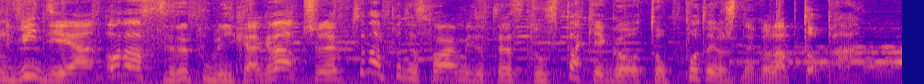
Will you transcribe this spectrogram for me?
Nvidia oraz Republika Graczy, która podesłała mi do testów takiego oto potężnego laptopa.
